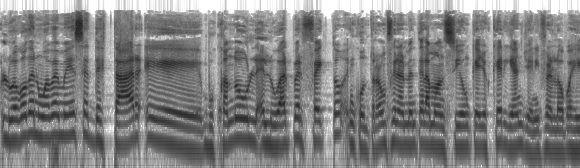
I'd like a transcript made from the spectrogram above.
luego de nueve meses de estar eh, buscando un- el lugar perfecto, encontraron finalmente la mansión que ellos querían, Jennifer López y,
